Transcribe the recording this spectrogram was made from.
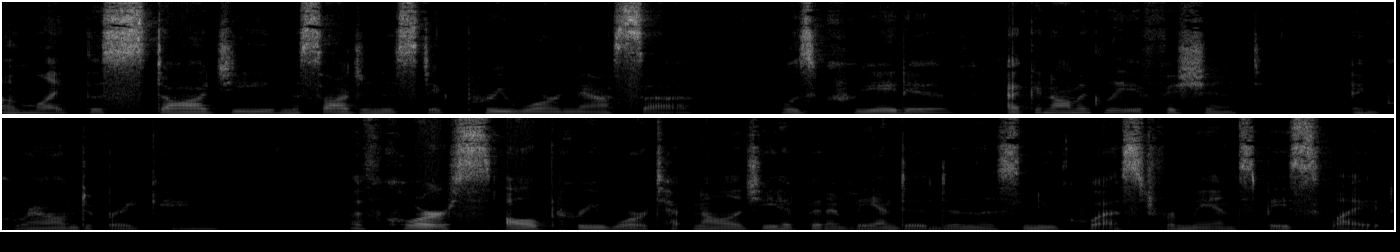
unlike the stodgy, misogynistic pre war NASA, was creative, economically efficient, and groundbreaking. Of course, all pre war technology had been abandoned in this new quest for manned spaceflight.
